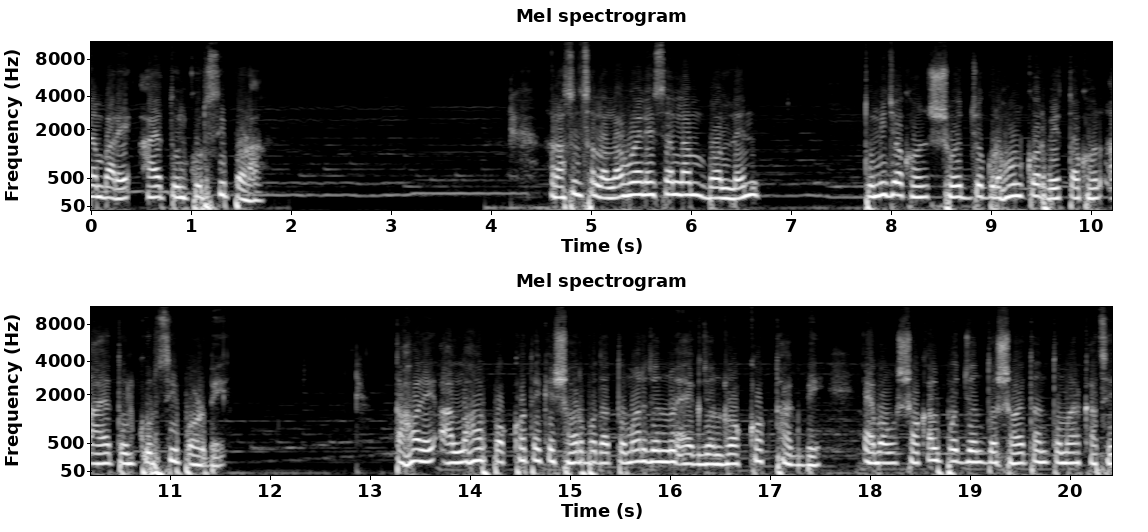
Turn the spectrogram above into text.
নম্বরে আয়াতুল কুরসি পড়া। রাসুল সাল্লাহ আলাইসাল্লাম বললেন তুমি যখন সহ্য গ্রহণ করবে, তখন আয়াতুল কুরসি পড়বে। তাহলে আল্লাহর পক্ষ থেকে সর্বদা তোমার জন্য একজন রক্ষক থাকবে এবং সকাল পর্যন্ত শয়তান তোমার কাছে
